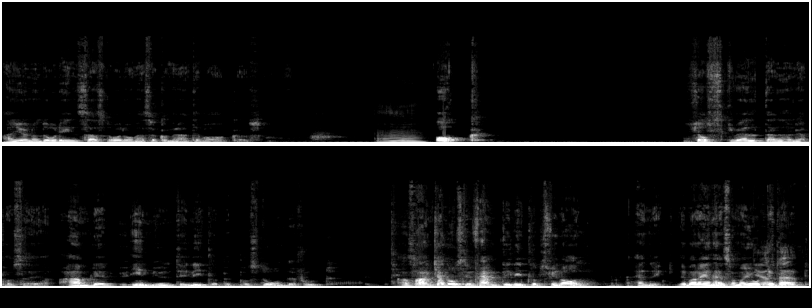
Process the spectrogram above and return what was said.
han gör någon dålig insats då och då men så kommer han tillbaka. Och, så. och kioskvältaren höll jag på att säga. Han blev inbjuden till Elitloppet på stående fot. Alltså han kan nå sin femte Elitloppsfinal, Henrik. Det är bara en här som har gjort Just det det.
